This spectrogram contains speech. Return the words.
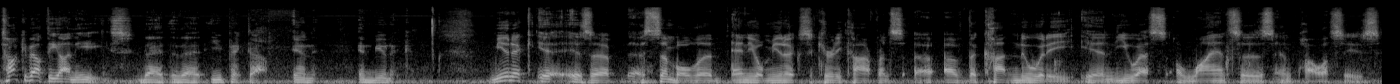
talk about the unease that that you picked up in in Munich. Munich is a, a, symbol, the annual Munich Security Conference, uh, of the continuity in U.S. alliances and policies.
